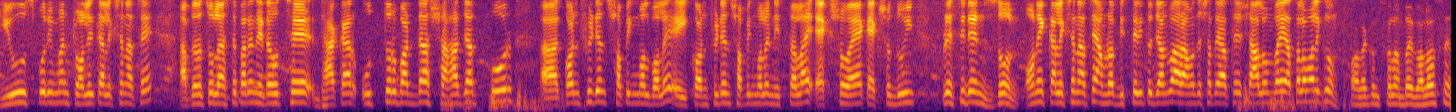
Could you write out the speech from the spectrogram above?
হিউজ পরিমাণ ট্রলির কালেকশন আছে। আপনারা চলে আসতে পারেন এটা হচ্ছে ঢাকার উত্তর Badda Shahjadpur confidence shopping mall বলে এই কনফিডেন্স শপিং মলের নিস্তালায় একশো এক একশো দুই প্রেসিডেন্ট জোন অনেক কালেকশন আছে আমরা বিস্তারিত জানব। আর আমাদের সাথে আছে শাহ আলম ভাই আসসালামু আলাইকুম। ওয়ালাইকুম সালাম ভাই ভালো আছেন?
